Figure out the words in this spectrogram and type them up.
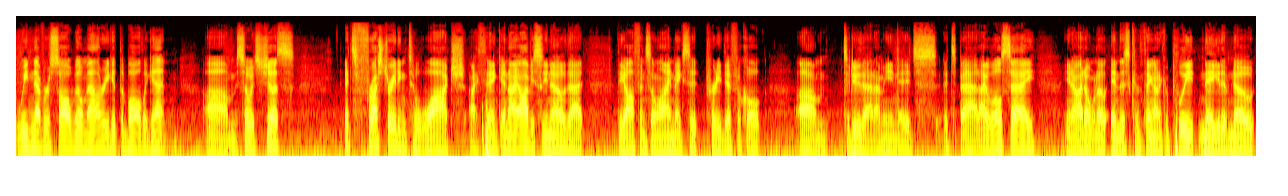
we never saw Will Mallory get the ball again. Um, so it's just it's frustrating to watch. I think, and I obviously know that the offensive line makes it pretty difficult um, to do that. I mean, it's it's bad. I will say, you know, I don't want to end this thing on a complete negative note.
